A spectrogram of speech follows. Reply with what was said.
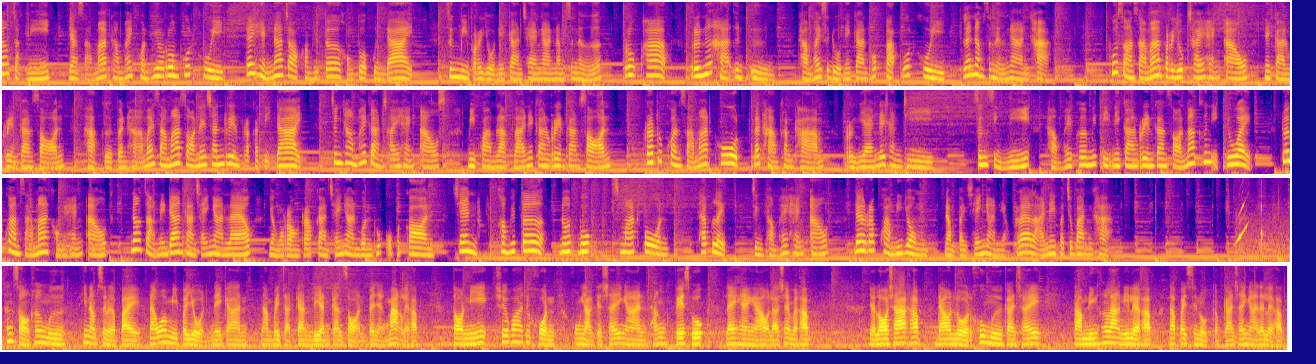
นอกจากนี้ยังสามารถทำให้คนที่ร่วมพูดคุย ได้เห็นหน้าจอคอมพิวเตอร์ของตัวคุณได้ ซึ่งมีประโยชน์ในการแชร์งานนำเสนอ รูปภาพ หรือเนื้อหาอื่น ๆทำให้สะดวกในการพบปะพูดคุย และนำเสนองานค่ะ ผู้สอนสามารถประยุกต์ใช้ Hangout ในการเรียนการสอน หากเกิดปัญหาไม่สามารถสอนในชั้นเรียนปกติได้ จึงทำให้การใช้ Hangout มีความหลากหลายในการเรียนการสอน เพราะทุกคนสามารถพูดและถามคำถาม หรือแย้งได้ทันที ซึ่งสิ่งนี้ทำให้เพิ่มมิติในการเรียนการสอนมากขึ้นอีกด้วย ด้วยความสามารถของ Hangout นอกจากในด้านการใช้งานแล้ว ยังรองรับการใช้งานบนทุกอุปกรณ์ เช่น คอมพิวเตอร์ โน้ตบุ๊ก สมาร์ทโฟน แท็บเล็ต จึงทำให้ Hangout ได้รับความนิยมนำไปใช้งานอย่างแพร่หลายในปัจจุบันค่ะ ทั้งสองเครื่องมือที่นำเสนอไปนับว่ามีประโยชน์ในการนำไปจัดการเรียนการสอนเป็นอย่างมากเลยครับ ตอนนี้เชื่อว่าทุกคนคงอยากจะใช้งานทั้ง Facebook และ Hangout แล้วใช่ไหมครับ อย่ารอช้าครับ ดาวน์โหลดคู่มือการใช้ ตามลิงก์ข้างล่างนี้เลยครับ แล้วไปสนุกกับการใช้งานได้เลยครับ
